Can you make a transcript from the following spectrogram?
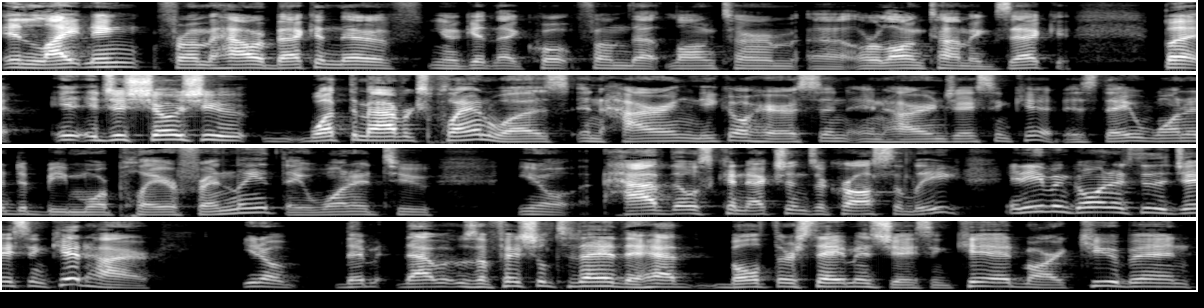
enlightening from Howard Beck in there of you know getting that quote from that long term uh, or long time exec. But it, it, just shows you what the Mavericks' plan was in hiring Nico Harrison and hiring Jason Kidd. Is they wanted to be more player friendly. They wanted to, you know, have those connections across the league, and even going into the Jason Kidd hire you know, they, that was official today. They had both their statements. Jason Kidd, Mark Cuban,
